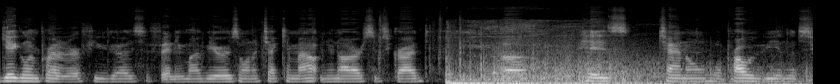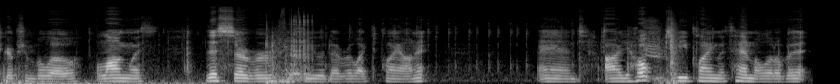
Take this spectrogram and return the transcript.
Giggling Predator, if you guys, if any of my viewers want to check him out and you're not already subscribed, uh, his channel will probably be in the description below, along with this server if you would ever like to play on it. And I hope to be playing with him a little bit.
